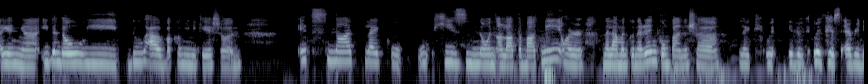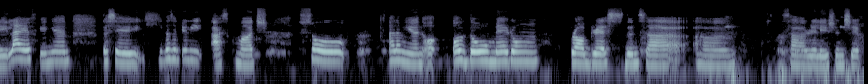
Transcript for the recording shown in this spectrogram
ayun nga, even though we do have a communication, it's not like he's known a lot about me or nalaman ko na rin kung paano siya like with, with, his everyday life, ganyan. Kasi he doesn't really ask much. So, alam yun, al- although merong progress dun sa um, sa relationship,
